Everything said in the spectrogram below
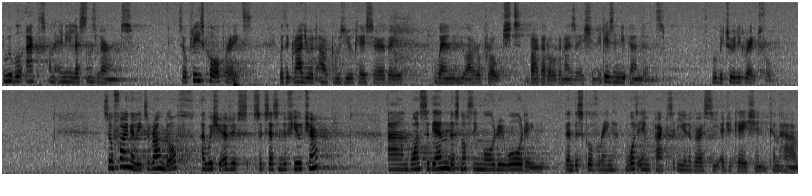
and we will act on any lessons learned. So please cooperate with the Graduate Outcomes UK survey when you are approached by that organization. It is independent. We'll be truly grateful. So finally, to round off, I wish you every success in the future. And once again, there's nothing more rewarding than discovering what impact university education can have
